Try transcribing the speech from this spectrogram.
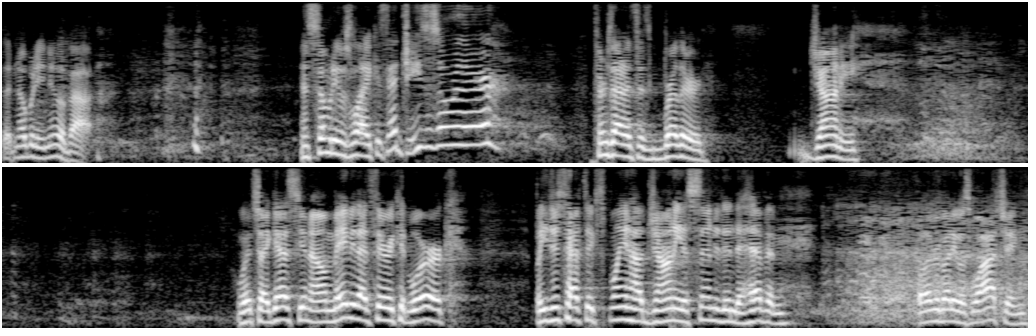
that nobody knew about? and somebody was like, Is that Jesus over there? Turns out it's his brother, Johnny. Which I guess, you know, maybe that theory could work, but you just have to explain how Johnny ascended into heaven while everybody was watching,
